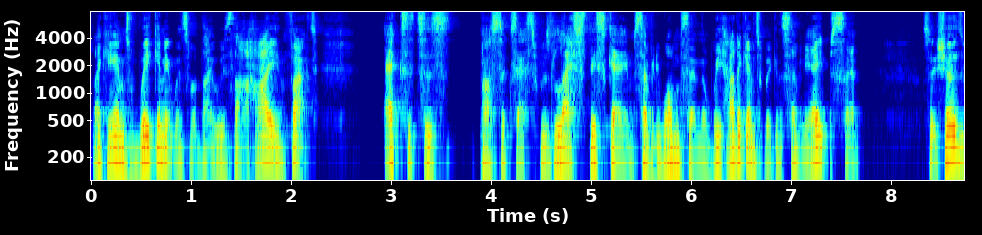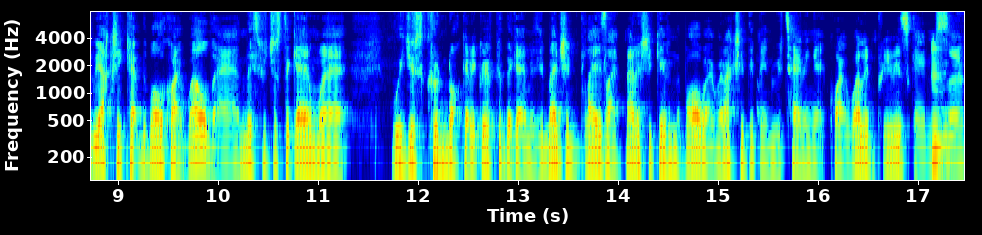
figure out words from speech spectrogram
Like against Wigan, it was that it was that high. In fact, Exeter's pass success was less this game, seventy one percent, than we had against Wigan, seventy eight percent. So it shows we actually kept the ball quite well there. And this was just a game where we just could not get a grip of the game. As you mentioned, players like Mellish are giving the ball away when actually they've been retaining it quite well in previous games. Mm. So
